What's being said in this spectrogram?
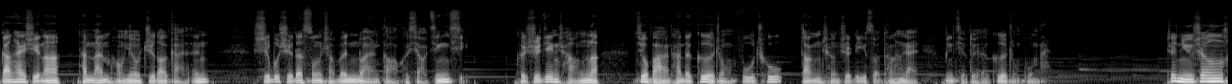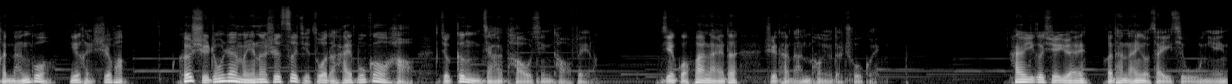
刚开始呢，她男朋友知道感恩。时不时的送上温暖，搞个小惊喜，可时间长了，就把他的各种付出当成是理所当然，并且对他各种不满。这女生很难过，也很失望，可始终认为呢是自己做的还不够好，就更加掏心掏肺了。结果换来的是她男朋友的出轨。还有一个学员和她男友在一起五年，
